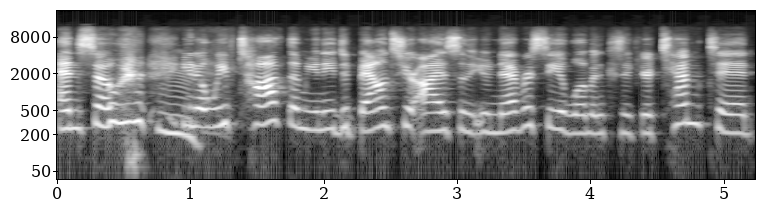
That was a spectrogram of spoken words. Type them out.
And so, mm. you hmm. know, we've taught them you need to bounce your eyes so that you never see a woman because if you're tempted,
